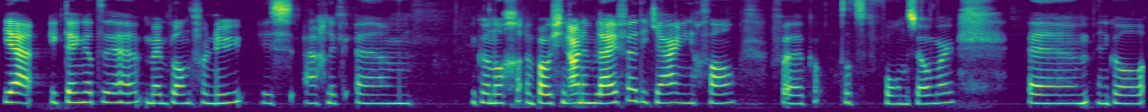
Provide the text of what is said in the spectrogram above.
ja, ik denk dat eh, mijn plan voor nu is eigenlijk... ehm, ik wil nog een poosje in Arnhem blijven, dit jaar in ieder geval. Of, eh, tot volgende zomer. Ehm, en ik wil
